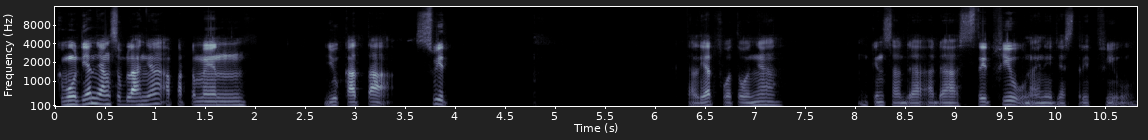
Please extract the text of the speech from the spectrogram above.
Kemudian yang sebelahnya apartemen Yukata Suite. Kita lihat fotonya mungkin ada ada street view. Nah ini dia street view.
